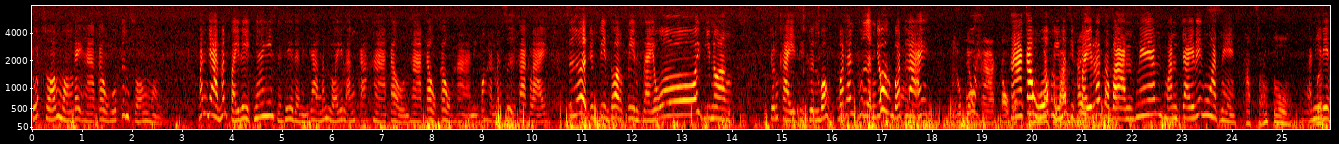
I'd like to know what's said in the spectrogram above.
จุดสองหมองได้หาเก้าหกถึงสองหมอง มันยานมันไปเลขไงเสันที่แต่นี่ยานมันร้อยหลังกะหาเก่าหาเก้าเก้าหานี่บางหันมันซื้อคากหลายซื้อจนปีนท้องปีนใส่โอ้ยพี่น้อง จนไข่สิขึ้นบ่บ่ท่านเพื่อนโย่บดหลาย เดียวหาเก้าหาเก้าหกนี่มันสิไปรัฐบาลแม่นมันใจได้งวดนี่ ครับสองตัวอันนี้เรียก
